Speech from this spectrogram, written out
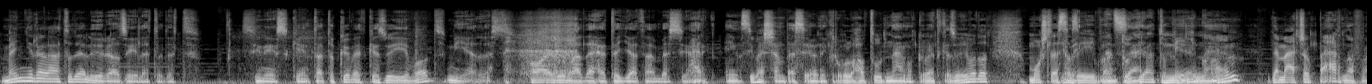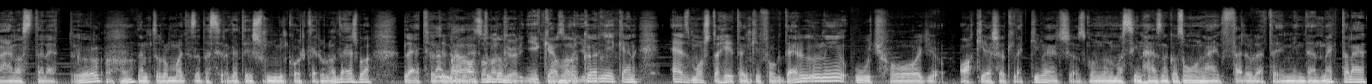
Mennyire látod előre az életedet? Színészként? Tehát a következő évad milyen lesz? Ha erről már lehet egyáltalán beszélni. Hát én szívesen beszélnék róla, ha tudnám a következő évadot. Most lesz ja, az évad. Nem tudjátok Még ilyenkor? nem de már csak pár nap választ el ettől. Aha. Nem tudom majd ez a beszélgetés mikor kerül adásba. Lehet, hogy nem, azon tudom, a környéken azon vagyunk. a környéken. Ez most a héten ki fog derülni, úgyhogy aki esetleg kíváncsi, azt gondolom a színháznak az online felületein mindent megtalál.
